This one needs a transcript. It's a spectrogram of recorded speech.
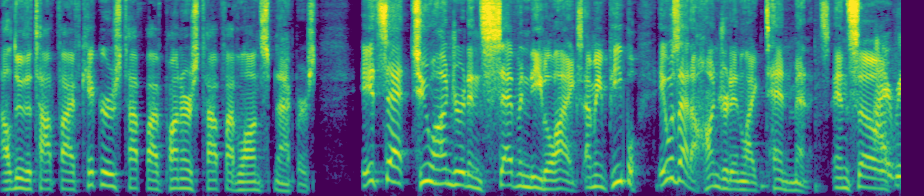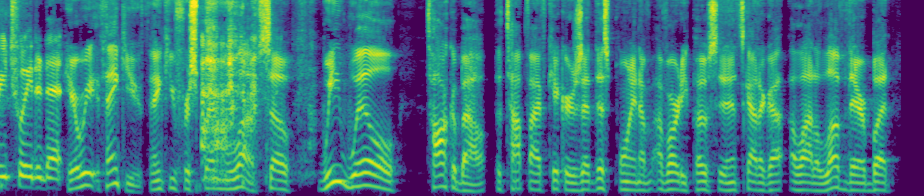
I'll do the top five kickers, top five punters, top five long snappers. It's at 270 likes. I mean, people, it was at 100 in like 10 minutes. And so I retweeted it. Here we, thank you. Thank you for spreading the love. So we will talk about the top five kickers at this point. I've, I've already posted and it's got a, a lot of love there, but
